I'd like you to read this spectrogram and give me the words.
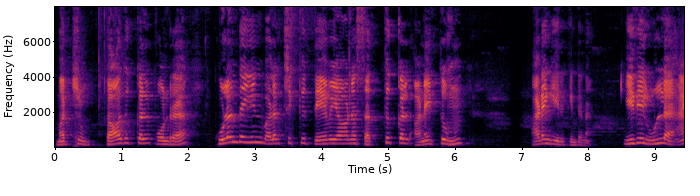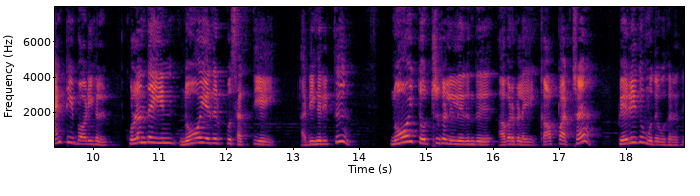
மற்றும் தாதுக்கள் போன்ற குழந்தையின் வளர்ச்சிக்கு தேவையான சத்துக்கள் அனைத்தும் அடங்கியிருக்கின்றன. இதில் உள்ள ஆன்டிபாடிகள் குழந்தையின் நோய் எதிர்ப்பு சக்தியை அதிகரித்து நோய் தொற்றுகளிலிருந்து அவர்களை காப்பாற்ற பெரிதும் உதவுகிறது.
